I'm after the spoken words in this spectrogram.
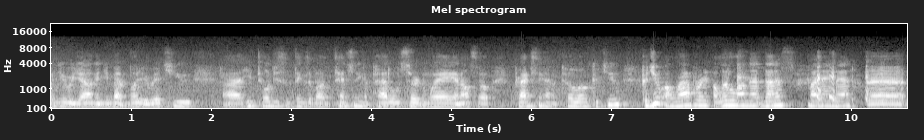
When you were young and you met Buddy Rich. You, uh, he told you some things about tensioning a paddle a certain way and also practicing on a pillow. Could you could you elaborate a little on that, Dennis, my main man? Uh,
